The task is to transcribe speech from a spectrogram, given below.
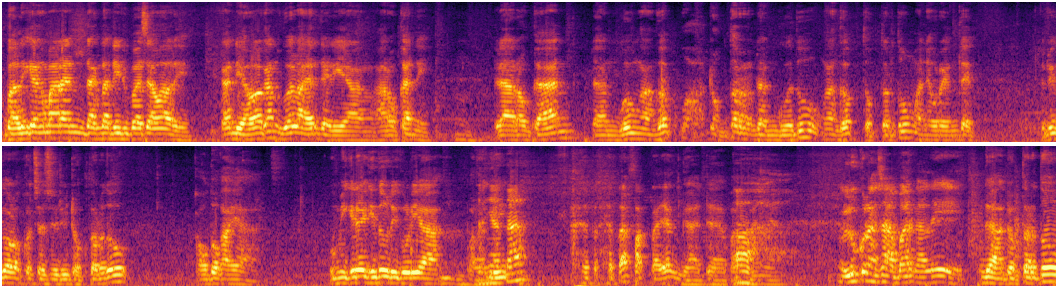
balik yang kemarin yang tadi dibahas awal nih. Kan di awal kan gue lahir dari yang arogan nih. Dari arogan dan gue nganggap wah dokter dan gue tuh nganggap dokter tuh money oriented. Jadi kalau kerja jadi dokter tuh kau tuh kaya. Gue mikirnya gitu di kuliah. Apalagi- Ternyata ternyata faktanya nggak ada faktanya. Lu kurang sabar kali. Nggak, dokter tuh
